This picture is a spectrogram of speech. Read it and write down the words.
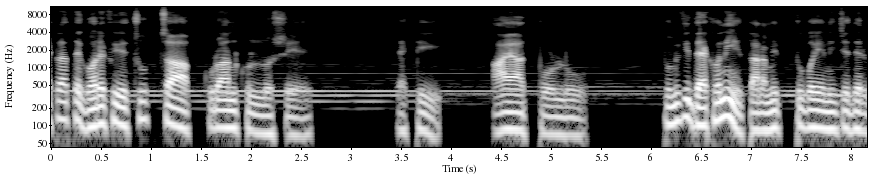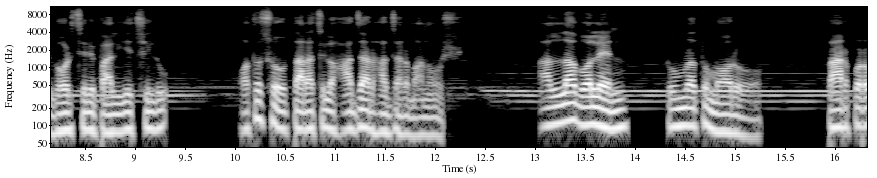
এক রাতে ঘরে ফিরে চুপচাপ কোরআন খুলল সে। একটি আয়াত পড়ল, তুমি কি দেখনি তারা মৃত্যু বয়ে নিজেদের ঘর ছেড়ে পালিয়েছিল? অথচ তারা ছিল হাজার হাজার মানুষ। আল্লাহ বলেন, তোমরা তো মরো, তারপর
